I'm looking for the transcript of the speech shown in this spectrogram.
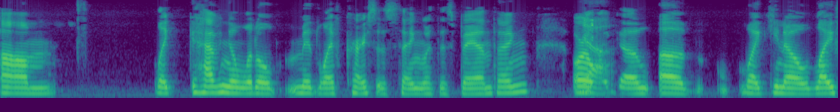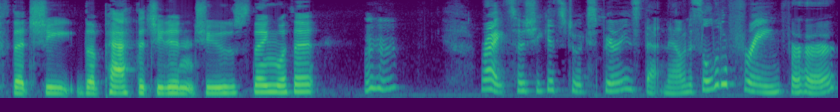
um like having a little midlife crisis thing with this band thing. Or Yeah. like a, a like you know life that she the path that she didn't choose thing with it. Hmm Right. So she gets to experience that now. And it's a little freeing for her.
